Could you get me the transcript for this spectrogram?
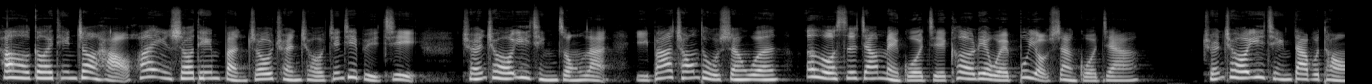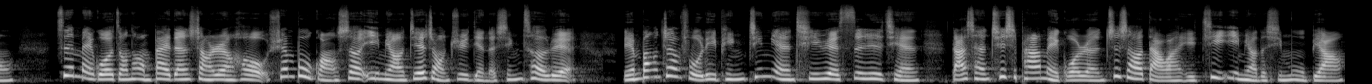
Hello，各位听众好，欢迎收听本周全球经济笔记。全球疫情总览，以巴冲突升温，俄罗斯将美国、捷克列为不友善国家。全球疫情大不同。自美国总统拜登上任后，宣布广设疫苗接种据点的新策略，联邦政府力拼今年七月四日前达成七十趴美国人至少打完一剂疫苗的新目标。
